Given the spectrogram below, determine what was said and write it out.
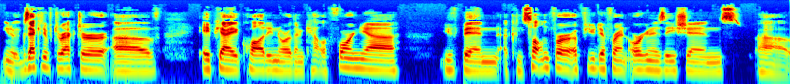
You know, executive director of API Equality Northern California. You've been a consultant for a few different organizations. Uh,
